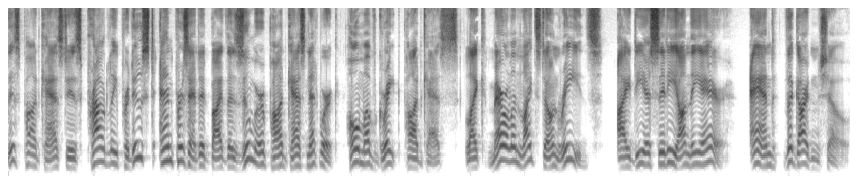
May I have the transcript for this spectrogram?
This podcast is proudly produced and presented by the Zoomer Podcast Network, home of great podcasts like Marilyn Lightstone Reads, Idea City on the Air, and The Garden Show.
